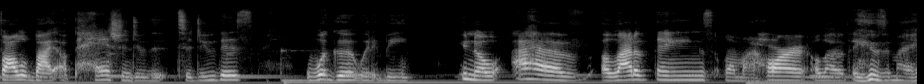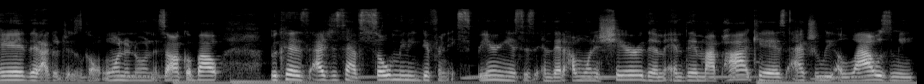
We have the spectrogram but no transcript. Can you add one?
followed by a passion to the, to do this, what good would it be? You know, I have a lot of things on my heart, a lot of things in my head that I could just go on and on and talk about because I just have so many different experiences and that I want to share them. And then my podcast actually allows me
